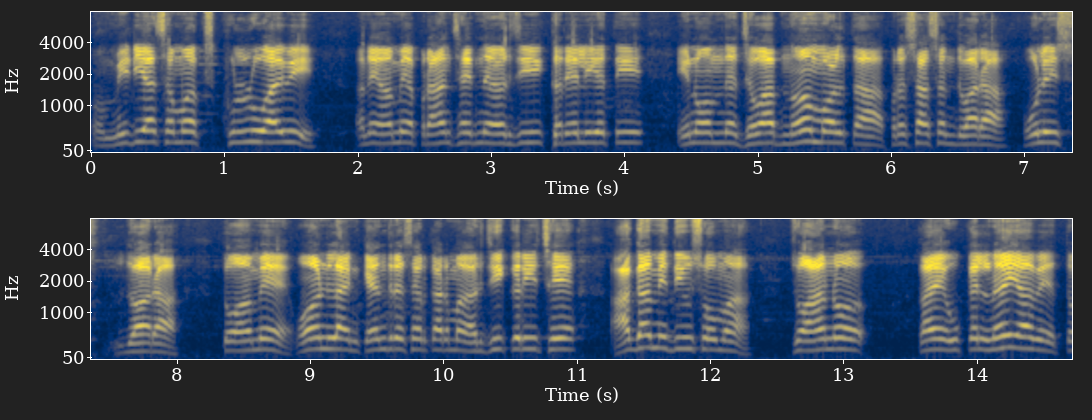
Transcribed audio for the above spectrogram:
મીડિયા સમક્ષ ખુલ્લું આવી અને અમે પ્રાંત સાહેબને અરજી કરેલી હતી. એનો અમને જવાબ ન મળતા પ્રશાસન દ્વારા, પોલીસ દ્વારા તો અમે ઓનલાઈન કેન્દ્ર સરકારમાં અરજી કરી છે. આગામી દિવસોમાં જો આનો કાંઈ ઉકેલ નહીં આવે તો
